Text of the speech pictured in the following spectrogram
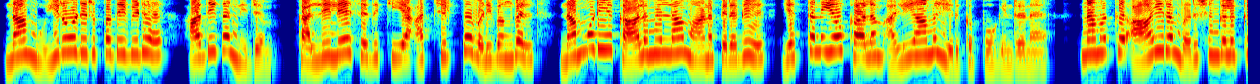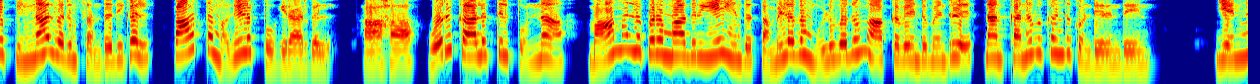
நாம் உயிரோடு இருப்பதை விட அதிக நிஜம். கல்லிலே செதுக்கிய அச்சிற்ப வடிவங்கள் நம்முடைய காலமெல்லாம் ஆன பிறகு எத்தனையோ காலம் அழியாமல் இருக்கப் போகின்றன. நமக்கு ஆயிரம் வருஷங்களுக்கு பின்னால் வரும் சந்ததிகள் பார்த்து மகிழப் போகிறார்கள். ஆஹா ஒரு காலத்தில் பொன்னா மாமல்லபுரம் மாதிரியே இந்த தமிழகம் முழுவதும் ஆக்க வேண்டுமென்று நான் கனவு கண்டு கொண்டிருந்தேன். என்ன?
